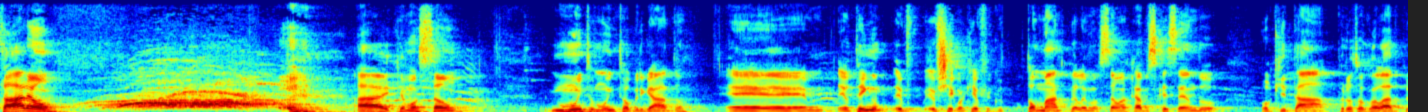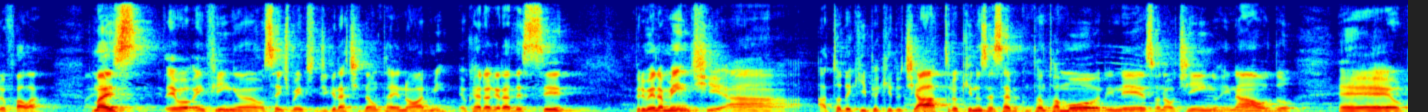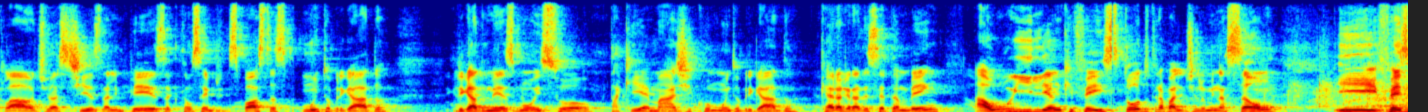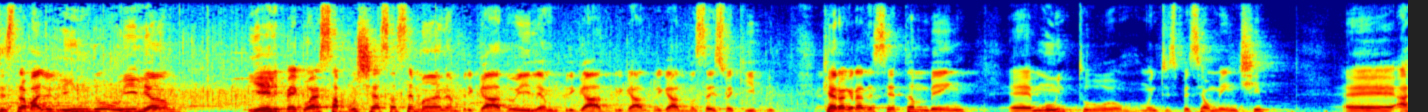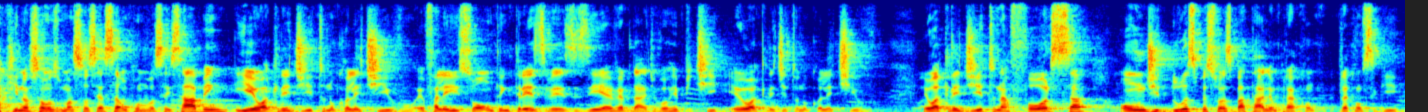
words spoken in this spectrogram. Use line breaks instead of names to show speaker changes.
gostaram? Ai, que emoção. Muito, muito obrigado. É, eu tenho, eu, eu chego aqui, eu fico tomado pela emoção, acabo esquecendo o que está protocolado para eu falar. Mas, eu, enfim, o sentimento de gratidão está enorme. Eu quero agradecer, primeiramente, a, a toda a equipe aqui do teatro, que nos recebe com tanto amor, Inês, Ronaldinho, Reinaldo, é, o Cláudio, as tias da limpeza, que estão sempre dispostas. Muito obrigado. Obrigado mesmo, isso tá aqui é mágico, muito obrigado. Quero agradecer também ao William, que fez todo o trabalho de iluminação e fez esse trabalho lindo. William, e ele pegou essa bucha essa semana. Obrigado, William. Obrigado, obrigado, obrigado. Você e sua equipe. Quero agradecer também, é, muito, muito especialmente, é, aqui nós somos uma associação, como vocês sabem, e eu acredito no coletivo. Eu falei isso ontem três vezes e é verdade, vou repetir. Eu acredito no coletivo. Eu acredito na força onde duas pessoas batalham para conseguir.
